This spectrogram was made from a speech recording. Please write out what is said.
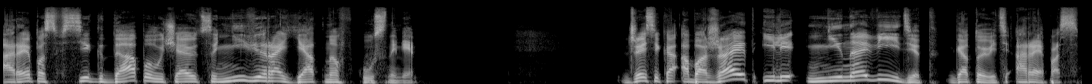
Арепас всегда получаются невероятно вкусными. Джессика обожает или ненавидит готовить арепас?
